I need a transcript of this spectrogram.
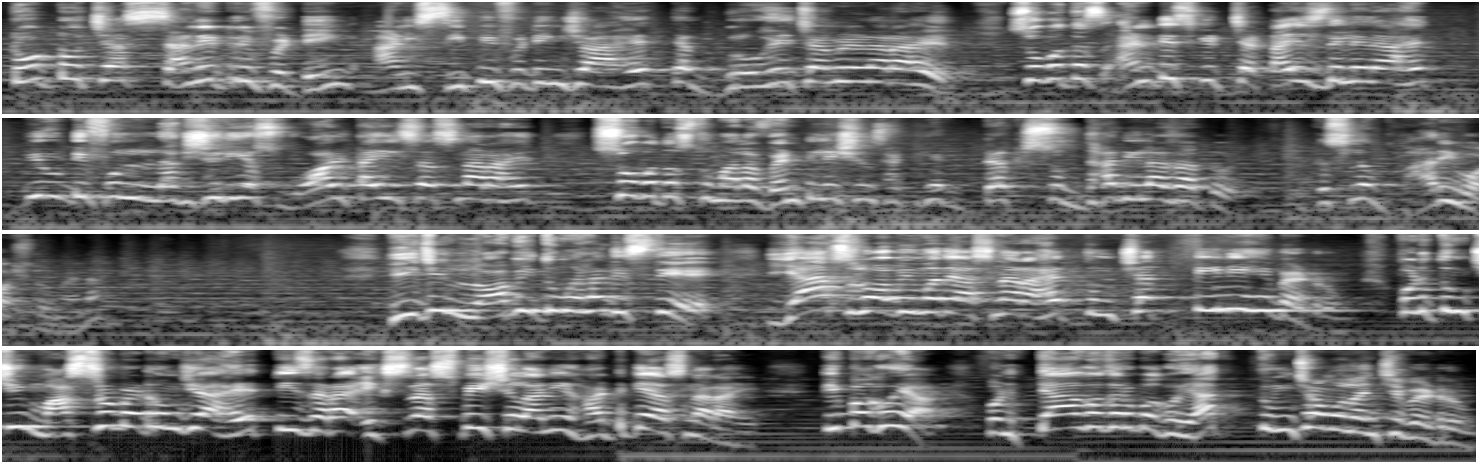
टोटोच्या सॅनिटरी फिटिंग आणि सीपी फिटिंग ज्या आहेत त्या ग्रोहेच्या मिळणार आहेत. सोबतच अँटीस्किटच्या टाईल्स दिलेल्या आहेत. ब्युटिफुल लक्झुरियस वॉल टाईल्स असणार आहेत. सोबतच तुम्हाला व्हेंटिलेशनसाठी एक डक्ट सुद्धा दिला जातोय. कसलं भारी वॉशरूम आहे ना? ही जी लॉबी तुम्हाला दिसतेय याच लॉबीमध्ये असणार आहेत तुमच्या तिन्ही बेडरूम पण तुमची मास्टर बेडरूम जी आहे ती जरा एक्स्ट्रा स्पेशल आणि हटके असणार आहे. ती बघूया. पण त्या अगोदर बघूया तुमच्या मुलांची बेडरूम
